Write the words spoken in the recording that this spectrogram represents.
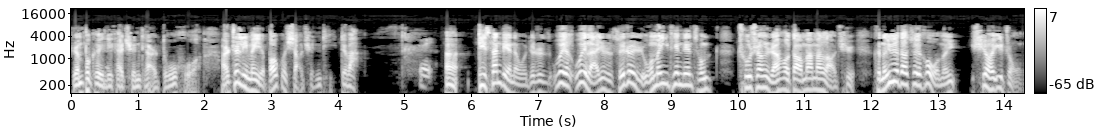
人不可以离开群体而独活，而这里面也包括小群体，对吧？对，呃，第三点呢，我觉得未未来就是随着我们一天天从出生，然后到慢慢老去，可能越到最后，我们需要一种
